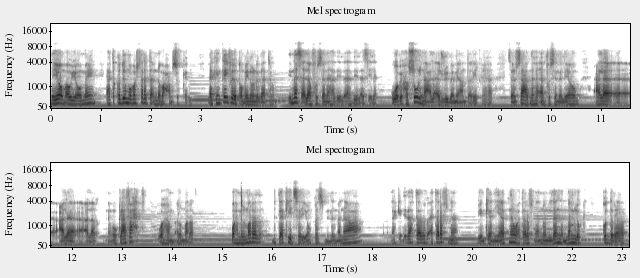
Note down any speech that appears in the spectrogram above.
ليوم أو يومين يعتقدون مباشرة أنه معهم سكري. لكن كيف يطمئنون ذاتهم؟ لنسأل أنفسنا هذه هذه الأسئلة. وبحصولنا على أجوبة من عن طريقها سنساعد أنفسنا اليوم على على على مكافحة وهم المرض. وهم المرض بالتأكيد سينقص من المناعة. لكن إذا اعترفنا بإمكانياتنا واعترفنا أنه لن نملك قدرة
